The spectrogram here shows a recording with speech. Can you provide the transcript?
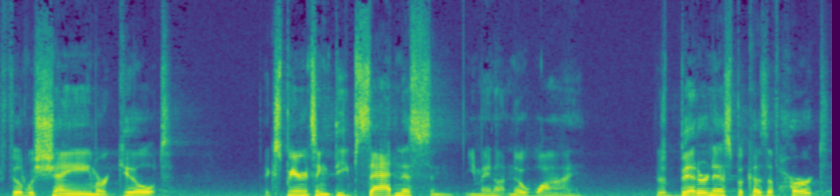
filled with shame or guilt experiencing deep sadness, and you may not know why. There's bitterness because of hurt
